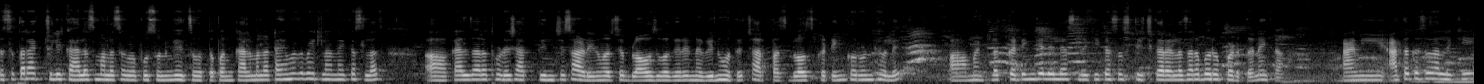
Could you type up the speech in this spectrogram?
तसं तर ॲक्च्युली कालच मला सगळं पुसून घ्यायचं होतं पण काल मला टाईमच भेटला नाही कसलाच. काल जरा थोडेसे आत्तींचे साडींवरचे ब्लाऊज वगैरे नवीन होते चार पाच ब्लाऊज कटिंग करून ठेवले. म्हटलं कटिंग केलेले असले की कसं स्टिच करायला जरा बरं पडतं नाही का? आणि आता कसं झालं की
